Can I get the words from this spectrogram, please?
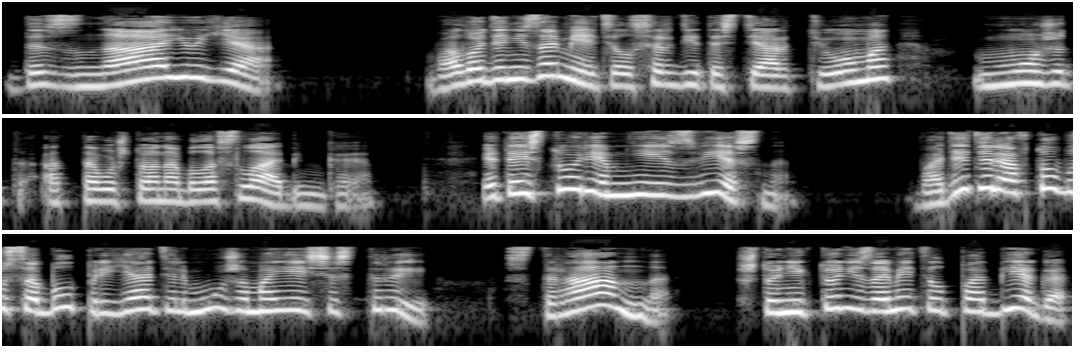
Да знаю я. Володя не заметил сердитости Артема, может, от того, что она была слабенькая. Эта история мне известна. Водитель автобуса был приятель мужа моей сестры. Странно, что никто не заметил побега,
